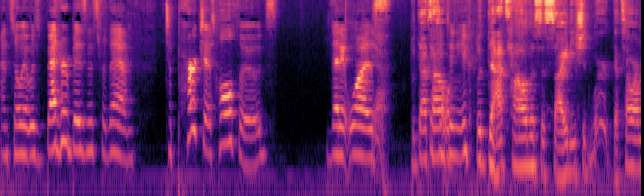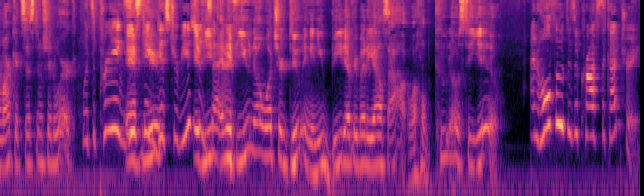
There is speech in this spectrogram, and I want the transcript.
And so it was better business for them to purchase Whole Foods than it was. Yeah. But that's To how continue. but that's how the society should work. That's how our market system should work. Well, it's a pre-existing distribution If you center. and if you know what you're doing and you beat everybody else out, well, kudos to you. and Whole Foods is across the country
